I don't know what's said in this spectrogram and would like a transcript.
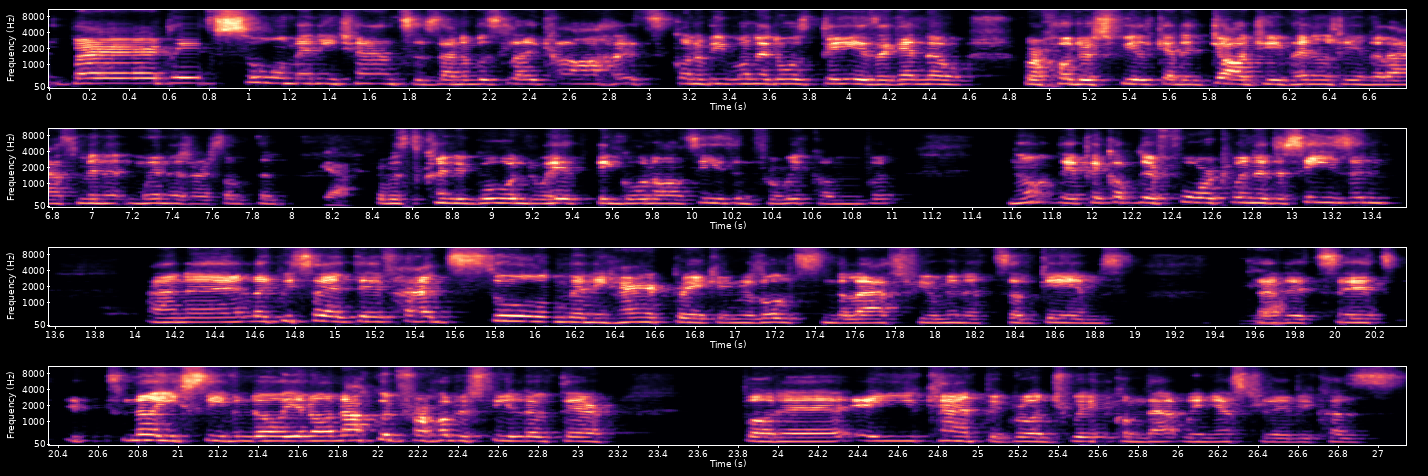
The bar, they had so many chances, and it was like, oh, it's going to be one of those days again now where Huddersfield get a dodgy penalty in the last minute and win it or something. Yeah. It was kind of going the way it's been going all season for Wycombe, but no, they pick up their fourth win of the season. And uh, like we said, they've had so many heartbreaking results in the last few minutes of games Yeah. that it's it's it's nice, even though you know not good for Huddersfield out there. But uh, you can't begrudge Wycombe that win yesterday because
